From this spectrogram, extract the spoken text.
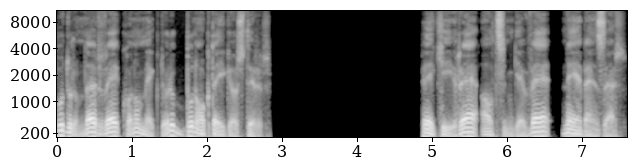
Bu durumda r konum vektörü bu noktayı gösterir. Peki r alt simge v neye benzer?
